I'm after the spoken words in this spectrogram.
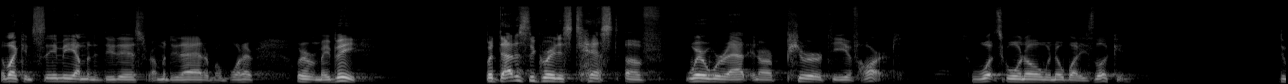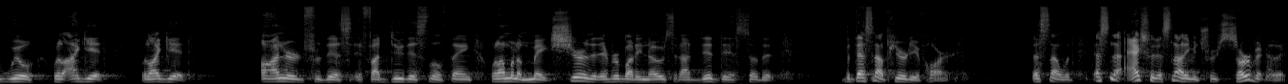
Nobody can see me, I'm going to do this, or I'm going to do that, or whatever, whatever it may be. But that is the greatest test of where we're at in our purity of heart. So what's going on when nobody's looking? Will, will, I get, will I get honored for this if I do this little thing. Well, I'm going to make sure that everybody knows that I did this so that, but that's not purity of heart. That's not what, that's not, actually, that's not even true servanthood.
